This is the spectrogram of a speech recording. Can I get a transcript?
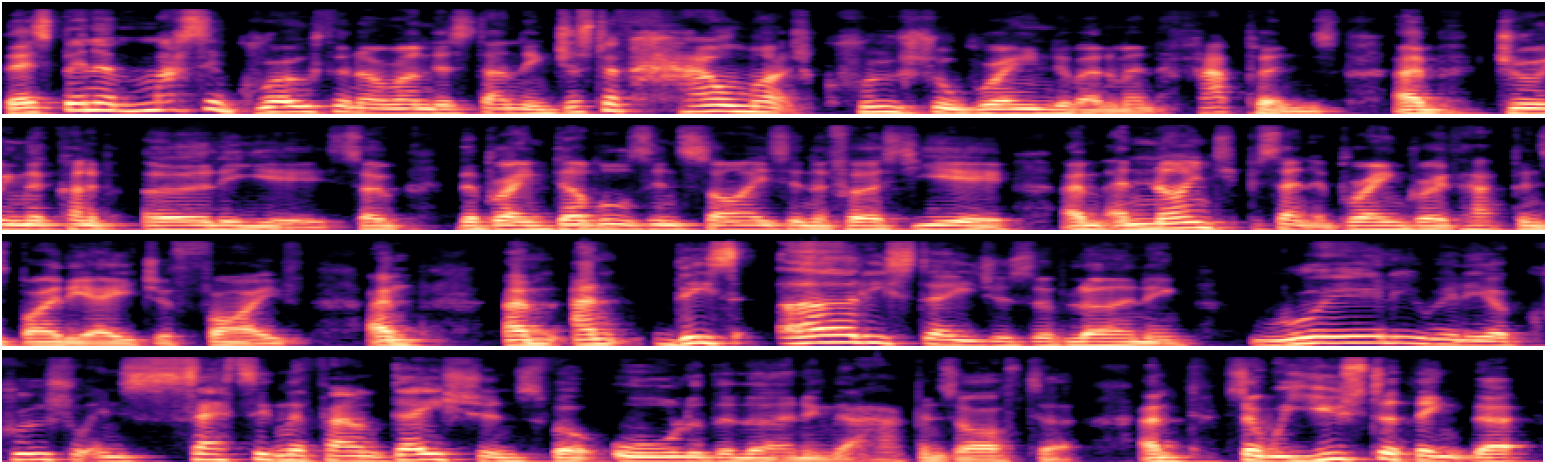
there's been a massive growth in our understanding just of how much crucial brain development happens um, during the kind of early years. So the brain doubles in size in the first year, um, and 90% of brain growth happens by the age of five. Um, and these early stages of learning really, really are crucial in setting the foundations for all of the learning that happens after. And um, so we used to think that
